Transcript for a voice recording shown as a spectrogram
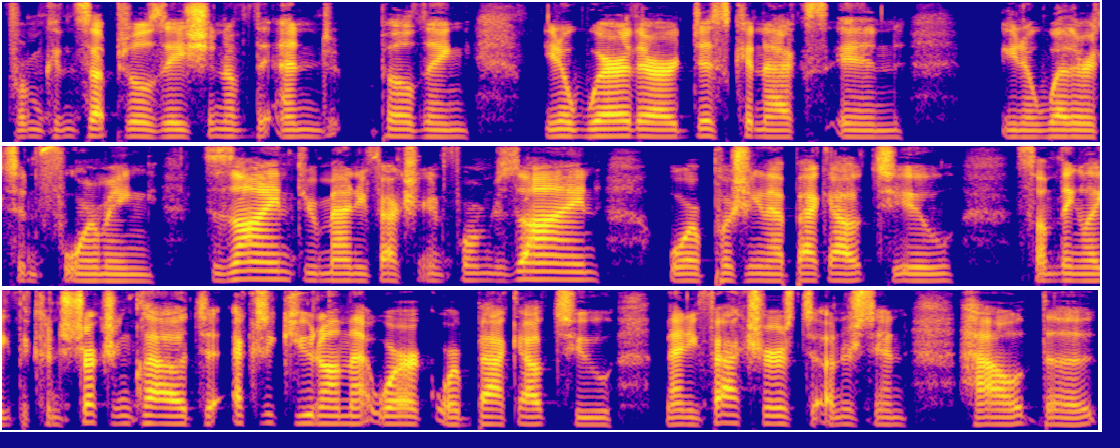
from conceptualization of the end building, you know, where there are disconnects in you know, whether it's informing design through manufacturing informed design or pushing that back out to something like the construction cloud to execute on that work or back out to manufacturers to understand how the,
